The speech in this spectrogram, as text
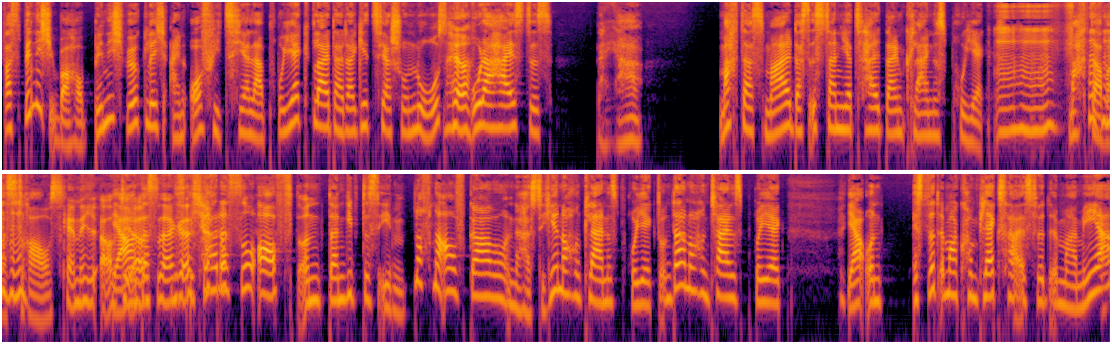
was bin ich überhaupt? Bin ich wirklich ein offizieller Projektleiter? Da geht es ja schon los. Ja. Oder heißt es, naja, mach das mal, das ist dann jetzt halt dein kleines Projekt. Mhm. Mach da was draus. Kenne ich auch ja, das. Ich höre das so oft und dann gibt es eben noch eine Aufgabe und da hast du hier noch ein kleines Projekt und da noch ein kleines Projekt. Ja, und es wird immer komplexer, es wird immer mehr.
